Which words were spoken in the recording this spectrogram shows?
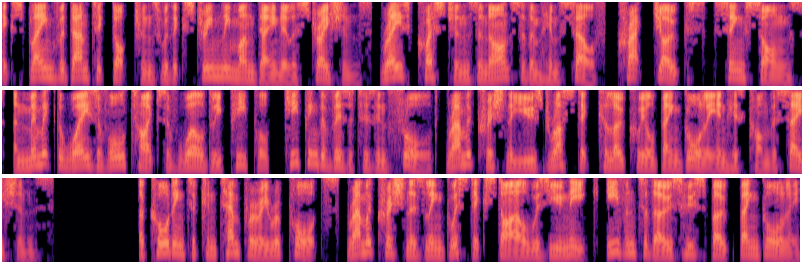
explain Vedantic doctrines with extremely mundane illustrations, raise questions and answer them himself, crack jokes, sing songs, and mimic the ways of all types of worldly people, keeping the visitors enthralled. Ramakrishna used rustic colloquial Bengali in his conversations. According to contemporary reports, Ramakrishna's linguistic style was unique, even to those who spoke Bengali.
